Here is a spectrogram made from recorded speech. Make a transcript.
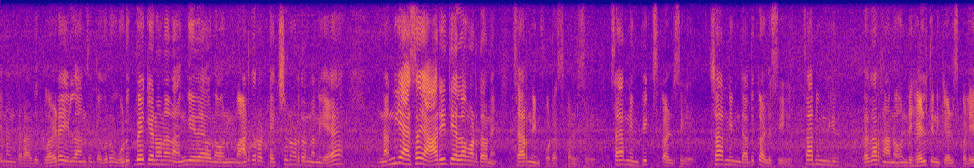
ಏನಂತಾರೆ ಅದಕ್ಕೆ ವರ್ಡೇ ಇಲ್ಲ ಅನ್ಸುತ್ತೆ ಗುರು. ಹುಡುಕ್ಬೇಕೇನೋ ನಾನು ಹಂಗೆ ಇದೆ ಅವನು ಅವ್ನು ಮಾಡ್ತಿರೋ ಟೆಕ್ಸ್ಟ್ ನೋಡಿದ್ರೆ ನನಗೆ ನನಗೆ ಅಸಹ್ಯ, ಆ ರೀತಿ ಎಲ್ಲ ಮಾಡ್ತಾವನೆ. ಸರ್ ನಿಮ್ಮ ಫೋಟೋಸ್ ಕಳಿಸಿ. ಸರ್ ನಿಮ್ಮ ಪಿಕ್ಸ್ ಕಳಿಸಿ. ಸರ್ ನಿಮ್ದು ಅದು ಕಳಿಸಿ. ಸರ್ ನಿಮ್ಗೆ ಬ್ರದರ್ ನಾನು ಒಂದು ಹೇಳ್ತೀನಿ ಕೇಳಿಸ್ಕೊಳ್ಳಿ.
